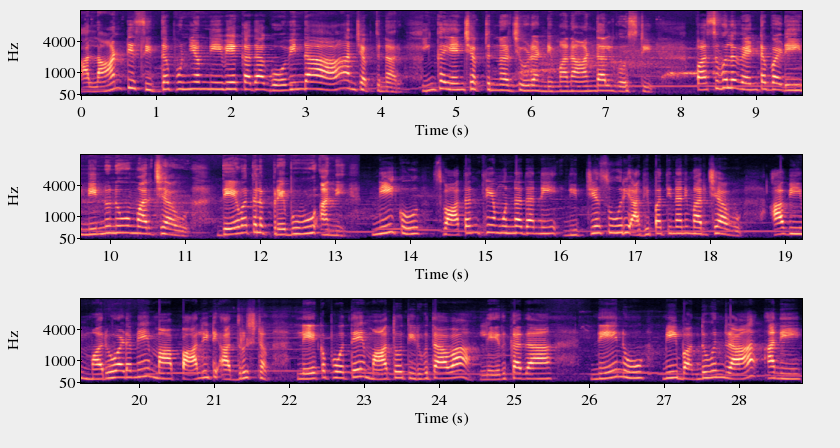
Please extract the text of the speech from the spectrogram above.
అలాంటి సిద్ధ పుణ్యం నీవే కదా గోవిందా అని చెప్తున్నారు. ఇంకా ఏం చెప్తున్నారు చూడండి మన ఆండాల్ గోష్ఠి. పశువుల వెంటబడి నిన్ను నువ్వు మర్చావు. దేవతల ప్రభువు అని. నీకు స్వాతంత్ర్యం ఉన్నదని నిత్యసూరి అధిపతినని మర్చావు. అవి మరువడమే మా పాలిటి అదృష్టం. లేకపోతే మాతో తిరుగుతావా? లేదు కదా. నేను మీ బంధువునిరా అని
